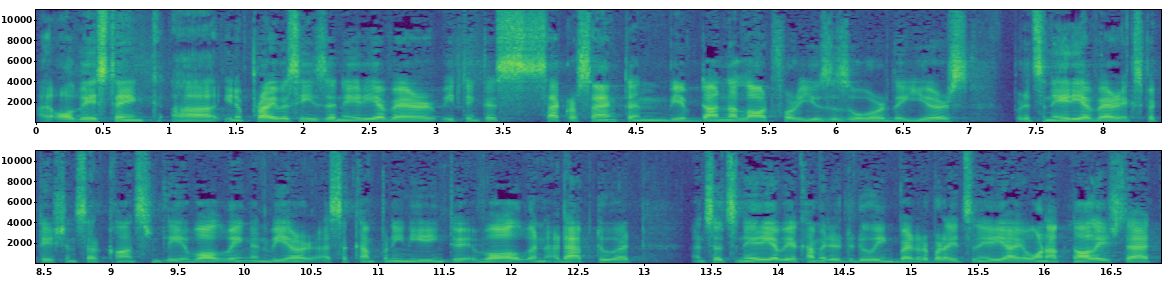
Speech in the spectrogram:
I always think uh, you know privacy is an area where we think is sacrosanct, and we have done a lot for users over the years. But it's an area where expectations are constantly evolving, and we are, as a company, needing to evolve and adapt to it. And so it's an area we are committed to doing better. But it's an area I want to acknowledge that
